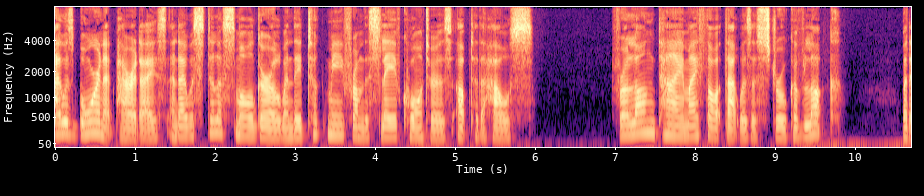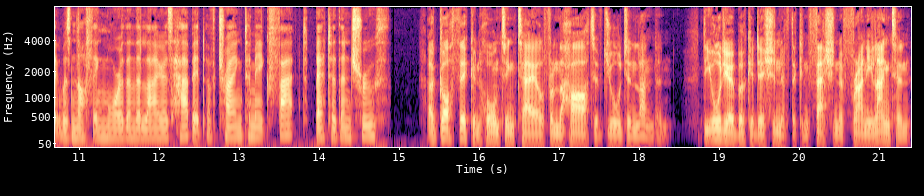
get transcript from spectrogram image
I was born at Paradise, and I was still a small girl when they took me from the slave quarters up to the house. For a long time, I thought that was a stroke of luck, but it was nothing more than the liar's habit of trying to make fact better than truth. A gothic and haunting tale from the heart of Georgian London. The audiobook edition of The Confession of Frannie Langton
